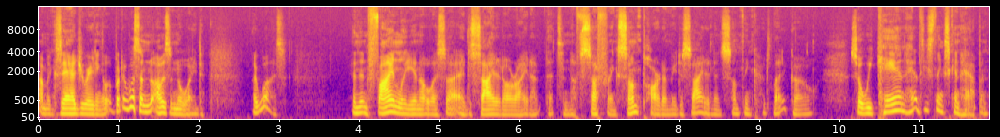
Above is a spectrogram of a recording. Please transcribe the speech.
I'm exaggerating a little, but it wasn't, I was annoyed. I was. And then finally, you know, as I decided, all right, I, that's enough suffering. Some part of me decided, and something could let go. So we can have, these things can happen.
